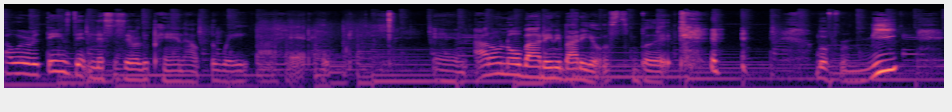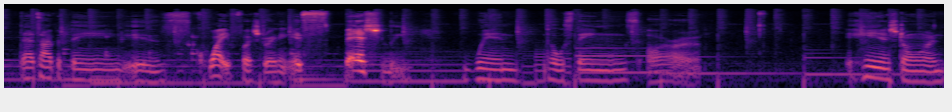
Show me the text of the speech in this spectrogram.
However, things didn't necessarily pan out the way I had hoped. And I don't know about anybody else, but but for me, that type of thing is quite frustrating, especially when those things are hinged on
